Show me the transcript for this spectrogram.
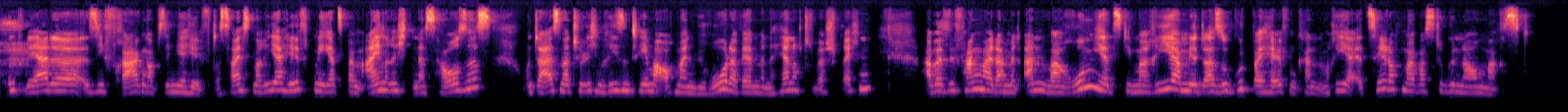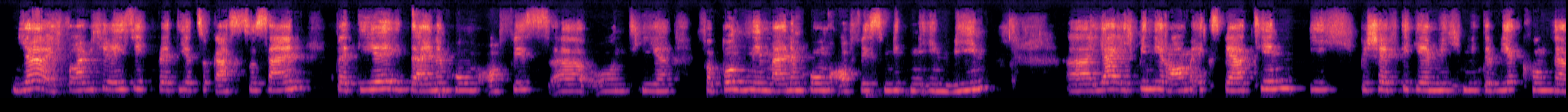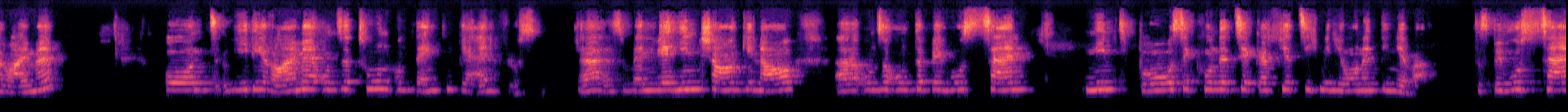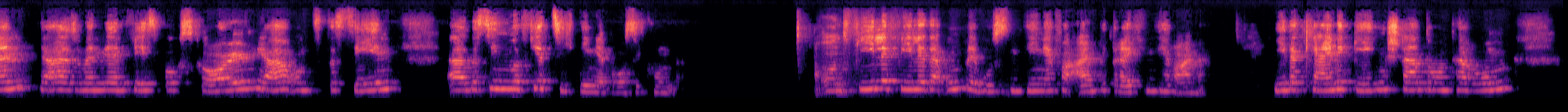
und werde sie fragen, ob sie mir hilft. Das heißt, Maria hilft mir jetzt beim Einrichten des Hauses. Und da ist natürlich ein Riesenthema auch mein Büro. Da werden wir nachher noch drüber sprechen. Aber wir fangen mal damit an, warum jetzt die Maria mir da so gut bei helfen kann. Maria, erzähl doch mal, was du genau machst. Ja, ich freue mich riesig, bei dir zu Gast zu sein, bei dir in deinem Homeoffice äh, und hier verbunden in meinem Homeoffice mitten in Wien. Äh, ja, ich bin die Raumexpertin. Ich beschäftige mich mit der Wirkung der Räume und wie die Räume unser Tun und Denken beeinflussen. Ja, also wenn wir hinschauen, genau äh, unser Unterbewusstsein nimmt pro Sekunde circa 40 Millionen Dinge wahr das Bewusstsein, ja, also wenn wir in Facebook scrollen, ja, und das sehen, äh, das sind nur 40 Dinge pro Sekunde. Und viele, viele der unbewussten Dinge vor allem betreffen die Räume. Jeder kleine Gegenstand rundherum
